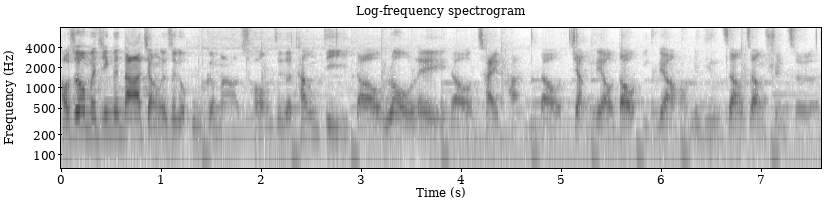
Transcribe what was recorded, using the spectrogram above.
好，所以我们已经跟大家讲了这个五个嘛，从这个汤底到肉类到菜盘到酱料到饮料哈，你已经知道这样选择了。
